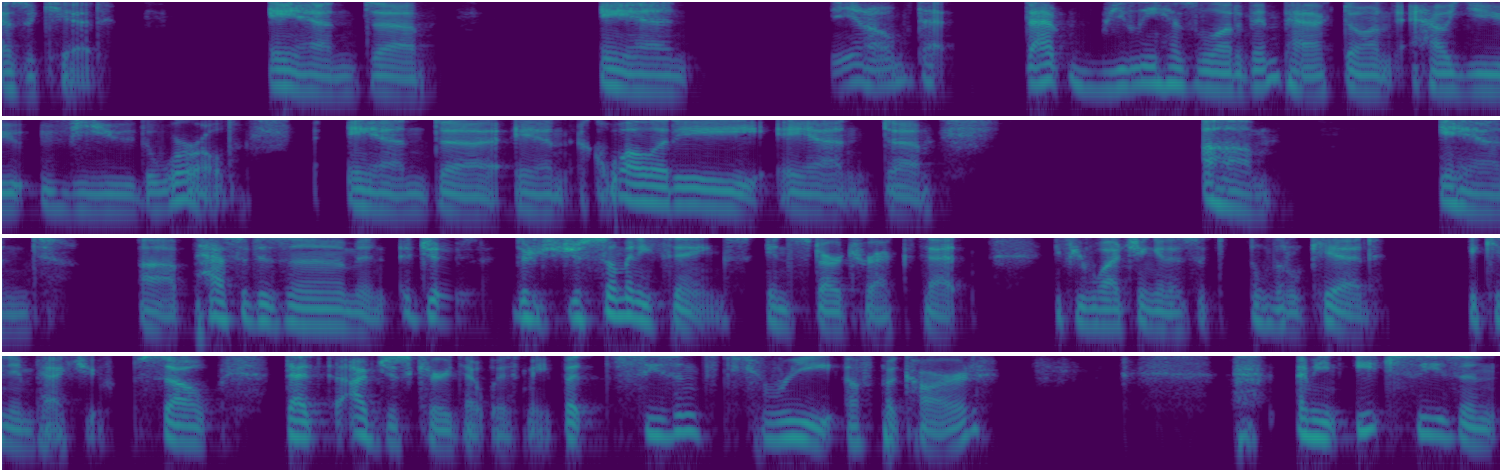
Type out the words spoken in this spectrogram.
as a kid. And uh, and you know that that really has a lot of impact on how you view the world and uh, and equality and uh, um and uh, pacifism and just, there's just so many things in Star Trek that if you're watching it as a, a little kid, it can impact you. So that I've just carried that with me. But season three of Picard I mean, each season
